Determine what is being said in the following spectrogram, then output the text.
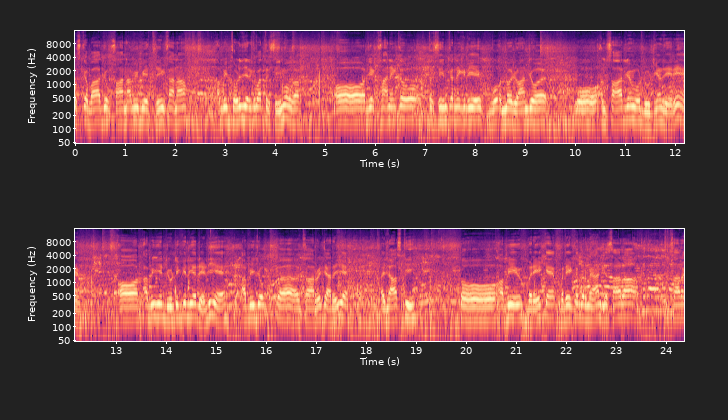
उसके बाद जो खाना भी बेहतरीन खाना, अभी थोड़ी देर के बाद तकसीम होगा। और ये खाने को तकसीम करने के लिए वो नौजवान जो है, वो अंसार जो हैं, वो ड्यूटियाँ दे रहे हैं। और अभी ये ड्यूटी के लिए रेडी है। अभी जो कार्रवाई जा रही है अजलास की। तो अभी ब्रेक है। ब्रेक के दरमियान ये सारा सारा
